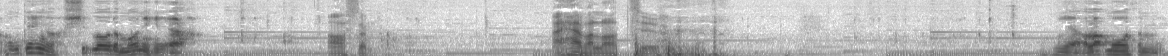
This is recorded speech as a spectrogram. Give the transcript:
I'm getting a shitload of money here. Awesome. I have a lot too. yeah, a lot more than me.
